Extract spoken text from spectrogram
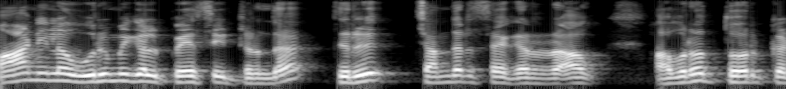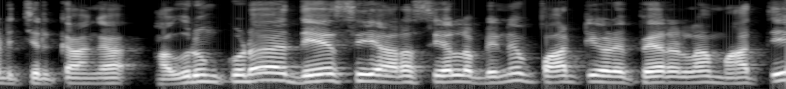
மாநில உரிமைகள் பேசிட்டு இருந்த திரு சந்திரசேகர் ராவ் அவரும் தோற்கடிச்சிருக்காங்க. அவரும் கூட தேசிய அரசியல் அப்படின்னு பார்ட்டியோட பேரெல்லாம் மாத்தி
